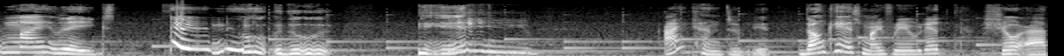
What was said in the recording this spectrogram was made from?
my legs. Can you do it? I can do it. Donkey is my favorite show at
